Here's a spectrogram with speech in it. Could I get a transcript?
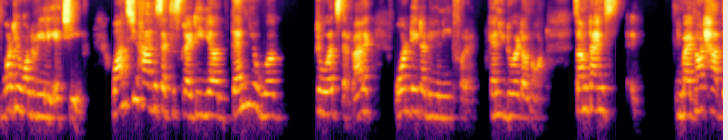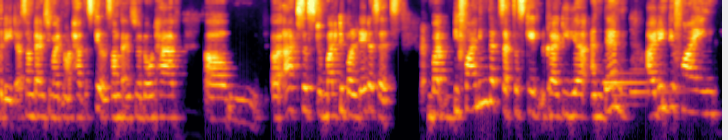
What you want to really achieve? Once you have the success criteria then you work towards that right? Like what data do you need for it? Can you do it or not? Sometimes you might not have the data. Sometimes you might not have the skills. Sometimes you don't have um, uh, access to multiple data sets but defining that success criteria and then identifying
